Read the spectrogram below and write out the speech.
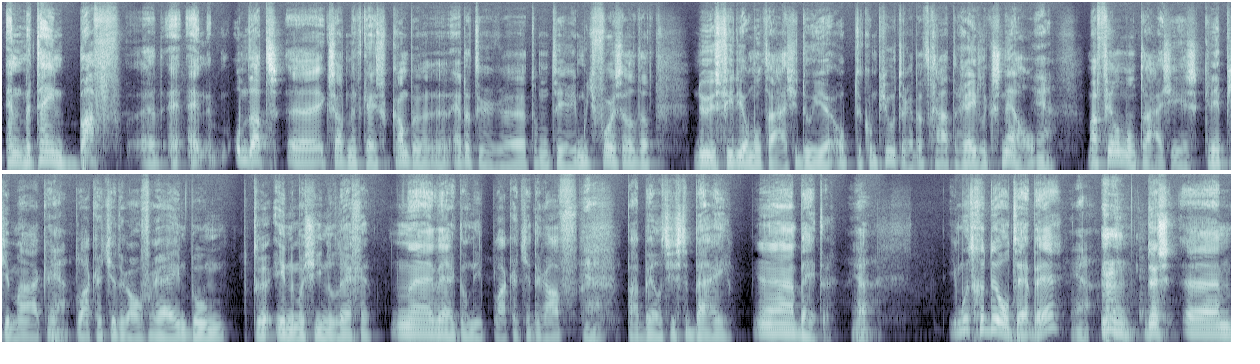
en meteen baf. En- omdat ik zat met Kees van Kampen, een editor, te monteren. Je moet je voorstellen dat nu is videomontage doe je op de computer. Dat gaat redelijk snel. Ja. Maar filmmontage is knipje maken, Ja. plakkertje eroverheen, boem, in de machine leggen. Nee, werkt nog niet. Plakkertje eraf, Ja. een paar beeldjes erbij. Ja, beter. Ja. Je moet geduld hebben, hè? Ja. Dus, ehm,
